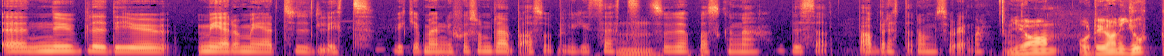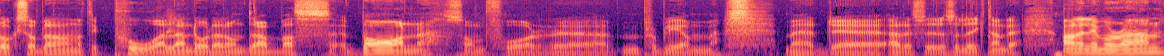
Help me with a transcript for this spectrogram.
eh, nu blir det ju mer och mer tydligt vilka människor som drabbas och på vilket sätt. Mm. Så vi hoppas kunna visa, bara berätta de historierna. Ja, och det har ni gjort också bland annat i Polen då där de drabbas barn som får eh, problem med eh, RS-virus och liknande. Anneli Moran,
